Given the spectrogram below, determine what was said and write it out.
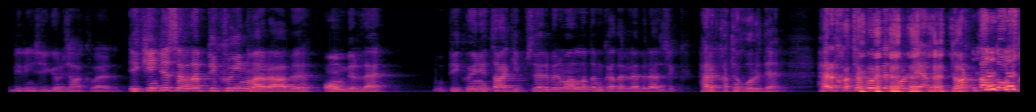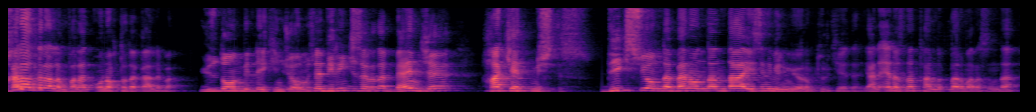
Birinciyi görünce hak verdim. İkinci sırada Pikuin var abi 11 ile. Bu Pikuin'in takipçileri benim anladığım kadarıyla birazcık her kategoride. Her kategoride sollayalım. Dört tane de Oscar aldıralım falan. O noktada galiba. %11 ile ikinci olmuş ve birinci sırada bence hak etmiştir. Diksiyonda ben ondan daha iyisini bilmiyorum Türkiye'de. Yani en azından tanıdıklarım arasında.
